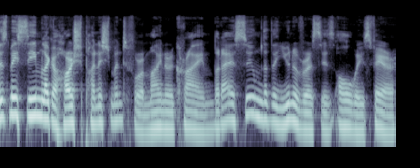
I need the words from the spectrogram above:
This may seem like a harsh punishment for a minor crime, but I assume that the universe is always fair,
